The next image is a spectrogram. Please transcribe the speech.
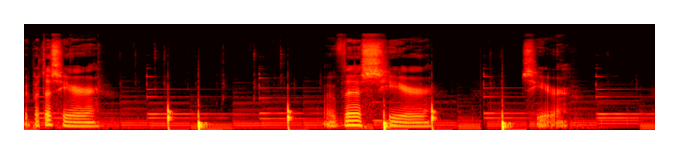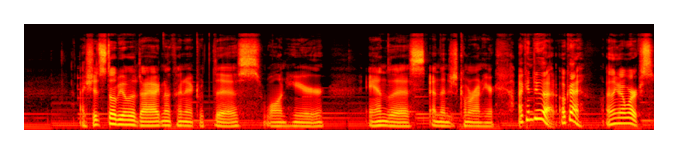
We put this here. Move this here. It's here. I should still be able to diagonal connect with this one here and this and then just come around here. I can do that. Okay. I think that works.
